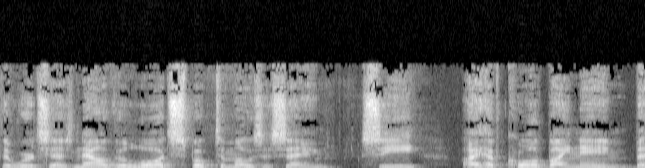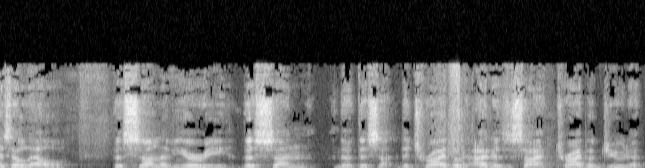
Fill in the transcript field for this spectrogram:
The word says, Now the Lord spoke to Moses, saying, See, I have called by name Bezalel, the son of Uri, the son, the, the, the tribe of out of the tribe of Judah.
